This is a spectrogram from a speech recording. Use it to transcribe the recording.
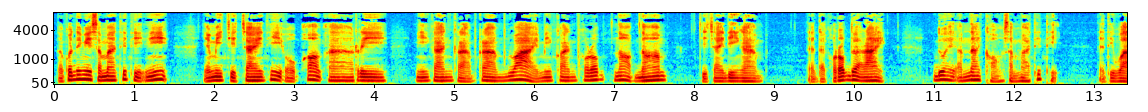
แต่คนที่มีสัมมาทิฏฐินี้ ยังมีจิตใจที่อบอ้อมอารี มีการกราบกรามไหว้มีการเคารพนอบน้อม จิตใจดีงาม แต่แต่เคารพด้วยอะไร ด้วยอำนาจของสัมมาทิฏฐิแต่ที่ว่า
